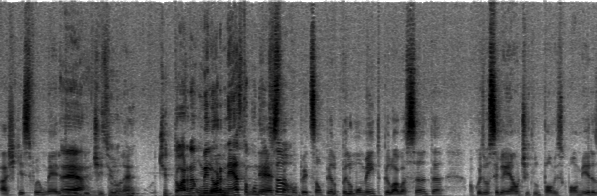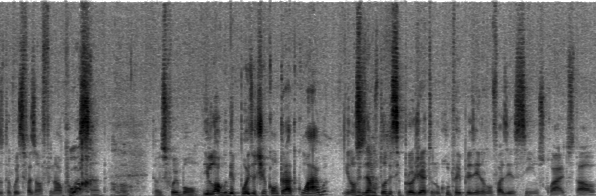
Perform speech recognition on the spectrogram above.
acho que esse foi o mérito do, do esse título, né? o- te torna o melhor Com- nesta competição. Nesta competição, pelo, pelo momento, pelo Água Santa. Uma coisa é você ganhar um título do Palmeiras com o Palmeiras, outra coisa é você fazer uma final com o Água Santa. tá? Então isso foi bom. E logo depois eu tinha contrato com Água e nós Pois fizemos é. todo esse projeto no clube. Falei, presidente, nós vamos fazer assim, os quartos tal,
